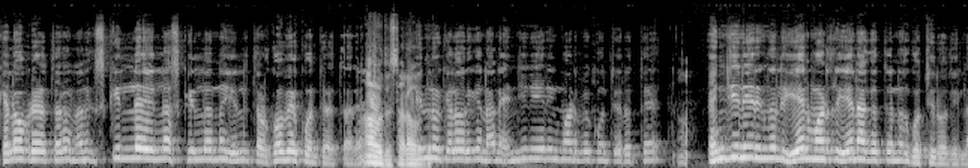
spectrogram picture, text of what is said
ಕೆಲವೊಬ್ರು ಹೇಳ್ತಾರೆ ನನಗೆ ಸ್ಕಿಲ್ಲೇ ಇಲ್ಲ ಸ್ಕಿಲ್ ಅನ್ನ ಎಲ್ಲಿ ತಳ್ಕೋಬೇಕು ಅಂತ ಹೇಳ್ತಾರೆ. ಹೌದು ಸರ್ ಹೌದು. ಇನ್ನು ಕೆಲವರಿಗೆ ನಾನು ಎಂಜಿನಿಯರಿಂಗ್ ಮಾಡಬೇಕು ಅಂತ ಇರುತ್ತೆ. ಎಂಜಿನಿಯರಿಂಗ್ನಲ್ಲಿ ಏನ್ ಮಾಡಿದ್ರೆ ಏನಾಗುತ್ತೆ ಅನ್ನೋದು ಗೊತ್ತಿರೋದಿಲ್ಲ.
